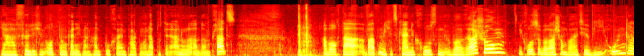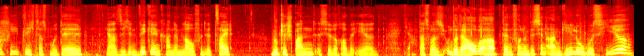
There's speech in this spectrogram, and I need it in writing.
Ja, völlig in Ordnung, kann ich mein Handbuch reinpacken und habe noch den einen oder anderen Platz. Aber auch da erwarten mich jetzt keine großen Überraschungen. Die große Überraschung war halt hier, wie unterschiedlich das Modell ja, sich entwickeln kann im Laufe der Zeit. Wirklich spannend ist jedoch aber eher ja, das, was ich unter der Haube habe, denn von ein bisschen AMG-Logos hier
